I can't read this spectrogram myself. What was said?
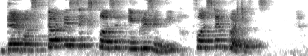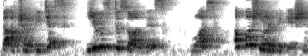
There was 36% increase in the first time purchases. The upshot features used to solve this was a push notification,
